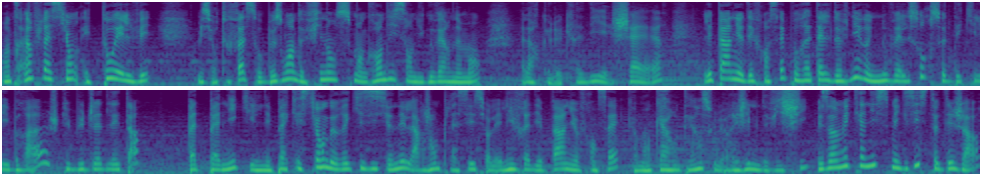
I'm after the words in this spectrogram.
Entre inflation et taux élevés, mais surtout face aux besoins de financement grandissants du gouvernement, alors que le crédit est cher, l'épargne des Français pourrait-elle devenir une nouvelle source d'équilibrage du budget de l'État? Pas de panique, il n'est pas question de réquisitionner l'argent placé sur les livrets d'épargne français, comme en 41 sous le régime de Vichy. Mais un mécanisme existe déjà,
